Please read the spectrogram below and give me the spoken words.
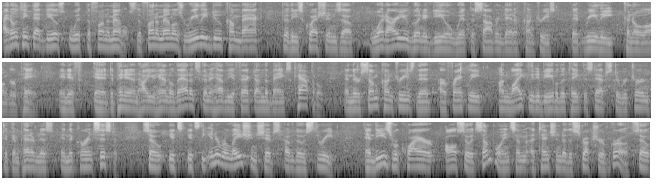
I don't think that deals with the fundamentals. The fundamentals really do come back to these questions of what are you going to deal with the sovereign debt of countries that really can no longer pay. And if, uh, depending on how you handle that, it's going to have the effect on the bank's capital. And there are some countries that are frankly unlikely to be able to take the steps to return to competitiveness in the current system. So it's, it's the interrelationships of those three. And these require also at some point some attention to the structure of growth. So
